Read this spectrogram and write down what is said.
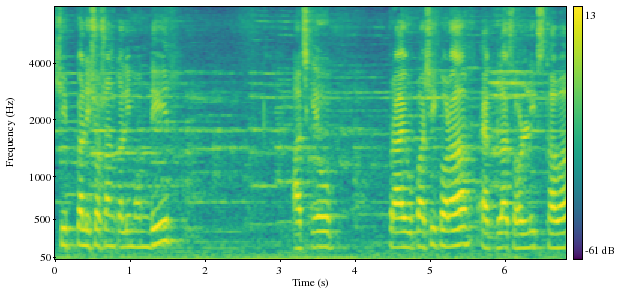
শিবকালী শ্মশানকালী মন্দির আজকেও প্রায় উপাসী করা এক গ্লাস হরলিক্স খাওয়া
